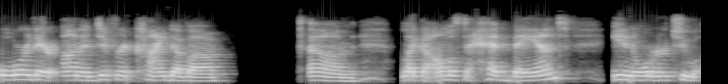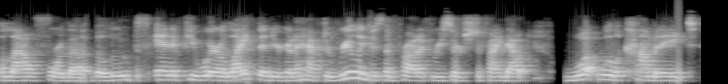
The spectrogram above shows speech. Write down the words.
or they're on a different kind of a, um, like a, almost a headband in order to allow for the, the loupes. And if you wear a light, then you're going to have to really do some product research to find out what will accommodate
